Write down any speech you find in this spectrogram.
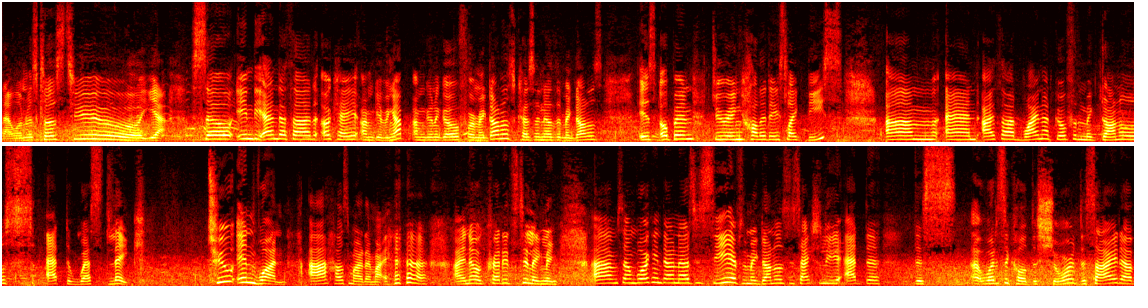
that one was closed too yeah. So in the end I thought okay I'm giving up. I'm gonna go for McDonald's because I know that McDonald's is open during holidays like these. Um, and I thought why not go for the McDonald's at the West Lake two in one. Ah how smart am I I know credits to Ling Ling. Um, so I'm walking down now to see if the McDonald's is actually at the this uh, what is it called? The shore the side of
